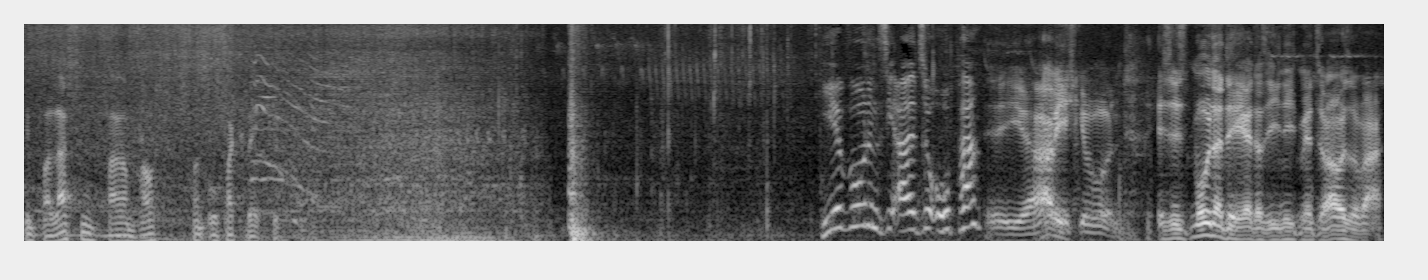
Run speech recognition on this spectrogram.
dem verlassenen Farmhaus von Opa Kreckel. Hier wohnen Sie also, Opa? Hier habe ich gewohnt. Es ist Monate her, dass ich nicht mehr zu Hause war.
